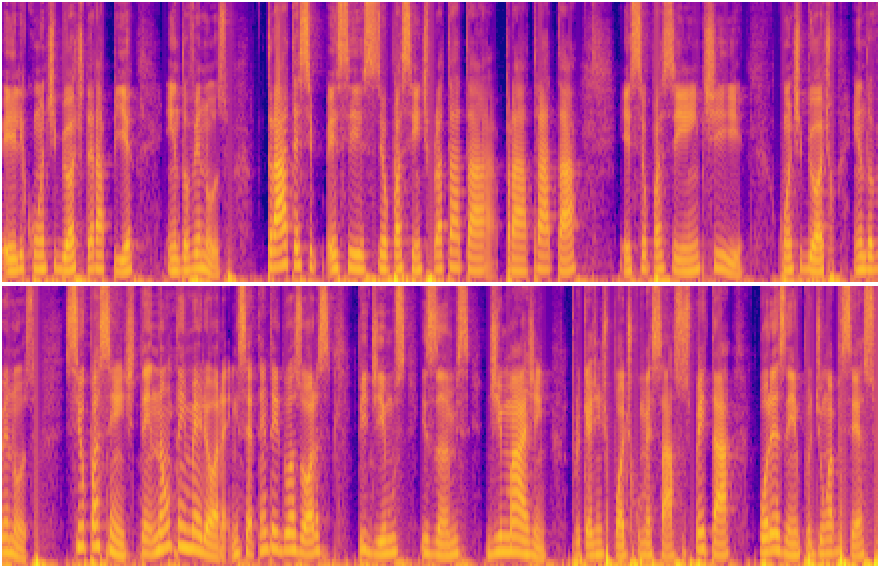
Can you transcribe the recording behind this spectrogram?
ele com antibiótico terapia endovenoso. Trata esse, esse seu paciente para tratar, tratar esse seu paciente com antibiótico endovenoso. Se o paciente tem, não tem melhora em 72 horas, pedimos exames de imagem, porque a gente pode começar a suspeitar, por exemplo, de um abscesso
